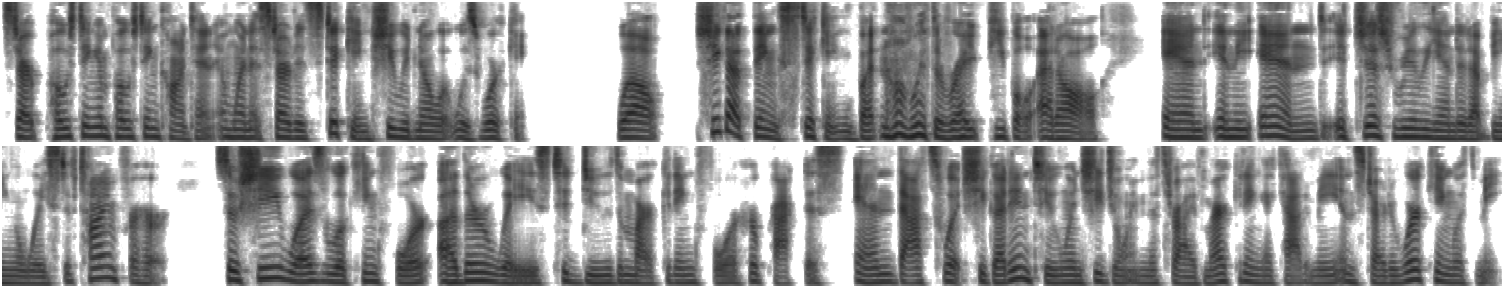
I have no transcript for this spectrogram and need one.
start posting and posting content. And when it started sticking, she would know it was working. Well, she got things sticking, but not with the right people at all. And in the end, it just really ended up being a waste of time for her. So she was looking for other ways to do the marketing for her practice. And that's what she got into when she joined the Thrive Marketing Academy and started working with me.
